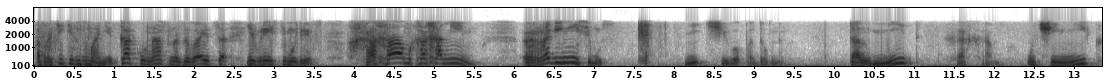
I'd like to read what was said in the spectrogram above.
Обратите внимание, как у нас называется еврейский мудрец. Хахам хахамим, равенисимус. Ничего подобного. Талмид хахам, ученик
